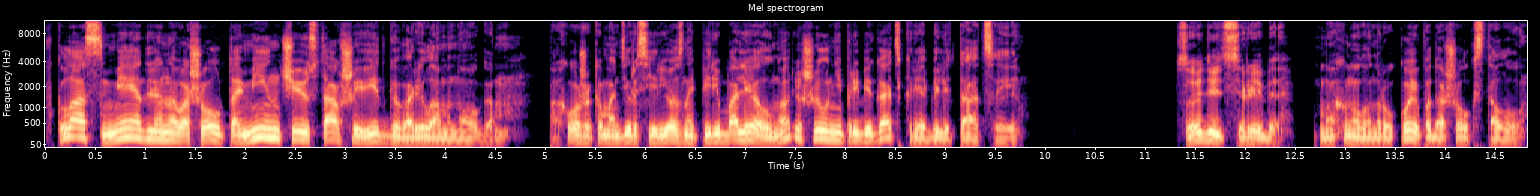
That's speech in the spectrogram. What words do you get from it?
В класс медленно вошел Тамин, чей уставший вид говорил о многом. Похоже, командир серьезно переболел, но решил не прибегать к реабилитации. «Садитесь, ребя», Махнул он рукой и подошел к столу.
